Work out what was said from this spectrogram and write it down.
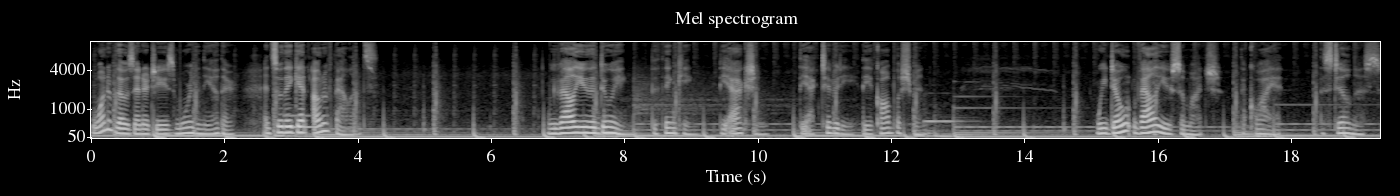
one of those energies more than the other, and so they get out of balance. We value the doing, the thinking, the action, the activity, the accomplishment. We don't value so much the quiet, the stillness,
